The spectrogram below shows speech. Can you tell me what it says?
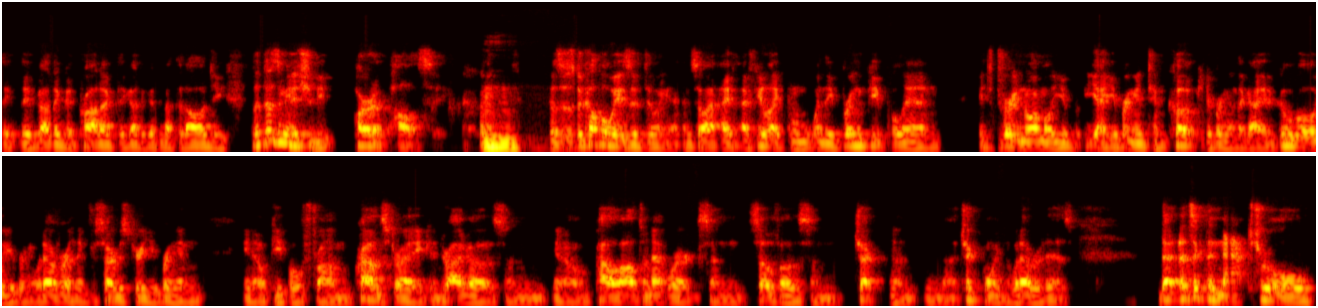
They, they've got a good product. They got a good methodology. But that doesn't mean it should be part of policy. Mm-hmm. because there's a couple ways of doing it. And so I, I feel like when, when they bring people in, it's very normal. You yeah, you bring in Tim Cook, you bring in the guy at Google, you bring whatever, and then for cybersecurity, you bring in you know people from CrowdStrike and Dragos and you know Palo Alto Networks and Sophos and Check and uh, Checkpoint and whatever it is. That that's like the natural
